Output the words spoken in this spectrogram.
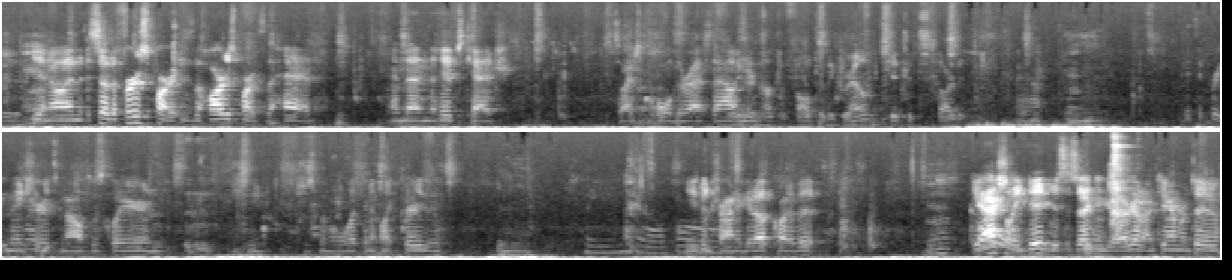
uh, You know, and so the first part is the hardest part's the head, and then the hips catch. So I just pulled the rest out. Believe it or not, the fall to the ground gets it started. Yeah. Gets. Made sure its mouth was clear, and she just been licking it like crazy. He's been trying to get up quite a bit. He actually did just a second ago. I got on camera too.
